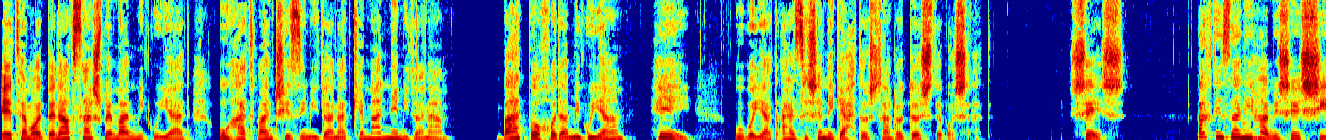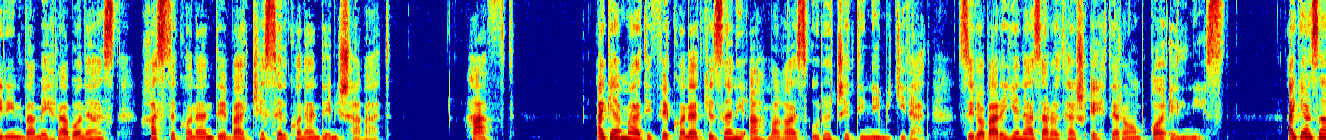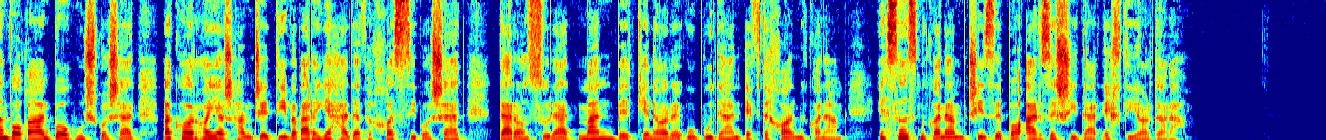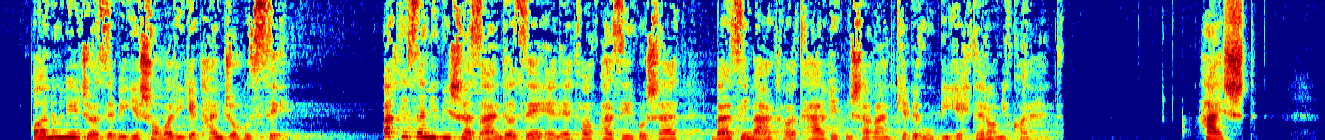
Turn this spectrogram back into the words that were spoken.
اعتماد به نفسش به من می گوید او حتما چیزی می داند که من نمی دانم. بعد با خودم می گویم هی او باید ارزش نگه داشتن را داشته باشد. 6. وقتی زنی همیشه شیرین و مهربان است خسته کننده و کسل کننده می شود. 7. اگر مردی فکر کند که زنی احمق است او را جدی نمی گیرد زیرا برای نظراتش احترام قائل نیست. اگر زن واقعا باهوش باشد و کارهایش هم جدی و برای هدف خاصی باشد در آن صورت من به کنار او بودن افتخار می کنم احساس می کنم چیز با ارزشی در اختیار دارم. قانون جاذبه شماره 53 وقتی زنی بیش از اندازه انعطاف پذیر باشد بعضی مردها ترغیب می شوند که به او بی احترامی کنند. 8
